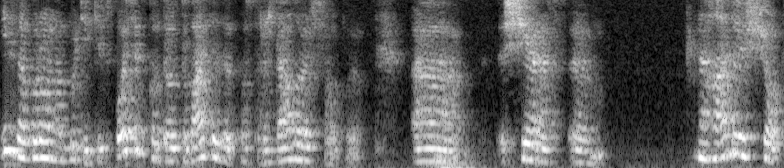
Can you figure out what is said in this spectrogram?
і заборона в будь-який спосіб контактувати з постраждалою особою. Ще раз е, нагадую, що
